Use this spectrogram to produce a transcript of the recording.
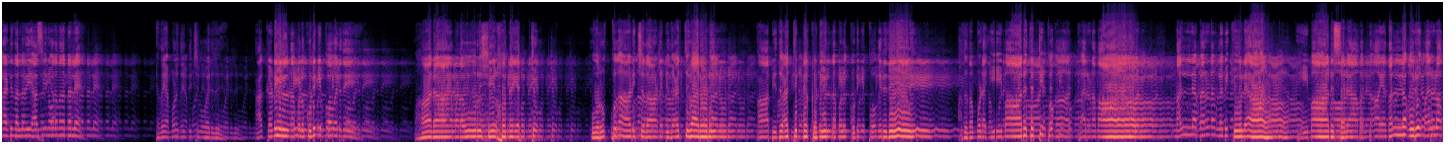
കാട്ടി നല്ലത് യാസീൻ ഓതനം തന്നെയല്ലേ? എന്ന് നമ്മളും ചിന്തിച്ചു പോകരുത് ആ കണിയിൽ നമ്മൾ കുടുങ്ങിപ്പോവരുത്. മഹാനായ മടവൂർ ഏറ്റവും ഉറപ്പ് കാണിച്ചതാണ് വിദഗ്ധക്കാരോട് ആ വിദഗ്ധത്തിന്റെ കണിയിൽ നമ്മൾ കുടുങ്ങിപ്പോകരുത്. അത് നമ്മുടെ ഈമാന തെറ്റിപ്പോകാൻ കാരണമാണ്. നല്ല മരണം ലഭിക്കൂല. ഈമാന് സലാമത്തായ നല്ല ഒരു മരണം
